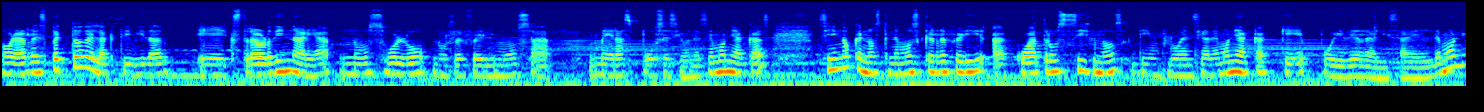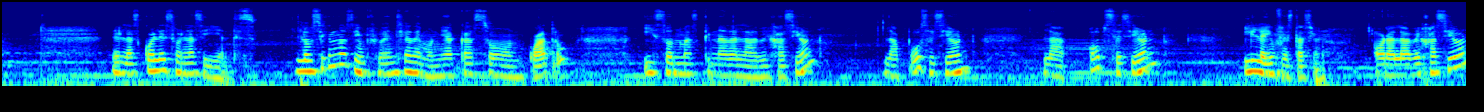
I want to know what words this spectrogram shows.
Ahora, respecto de la actividad extraordinaria, no solo nos referimos a meras posesiones demoníacas, sino que nos tenemos que referir a cuatro signos de influencia demoníaca que puede realizar el demonio, de las cuales son las siguientes. Los signos de influencia demoníaca son cuatro y son más que nada la vejación, la posesión, la obsesión y la infestación. Ahora, la vejación,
